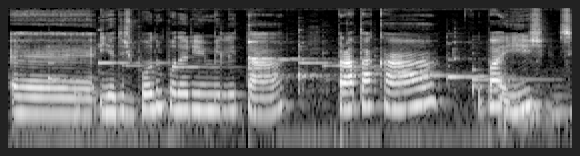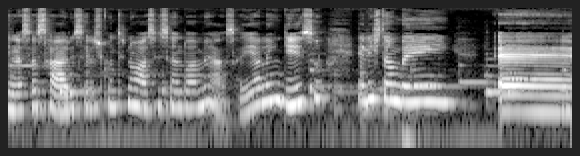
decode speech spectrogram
é, ia dispor de um poderio militar para atacar o país, se necessário, se eles continuassem sendo uma ameaça. E além disso, eles também é,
